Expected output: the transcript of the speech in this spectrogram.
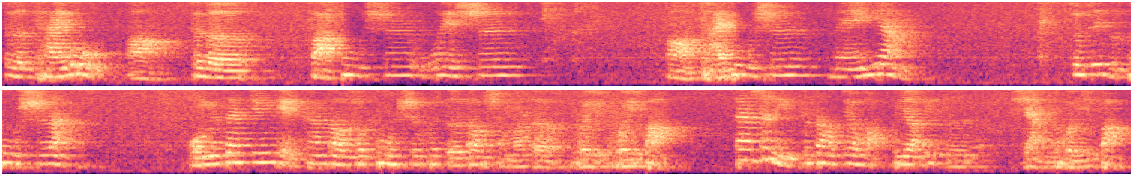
这个财务啊，这个法布施无畏施。啊，财布施每一样，就是一直布施啊。我们在经典看到说布施会得到什么的回回报，但是你知道就好，不要一直想回报。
